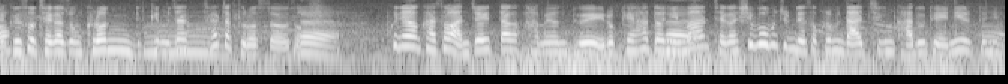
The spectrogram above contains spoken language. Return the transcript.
예, 그래서 제가 좀 그런 느낌을 살- 음. 살짝 들었어요. 그래서 네. 그냥 가서 앉아 있다가 가면 돼 이렇게 하더니만 제가 15분쯤 돼서 그러면 나 지금 가도 되니? 그랬더니 다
